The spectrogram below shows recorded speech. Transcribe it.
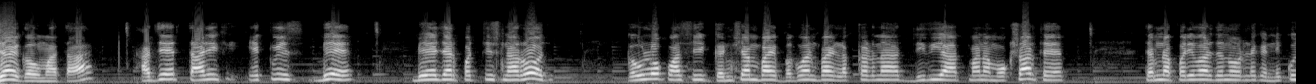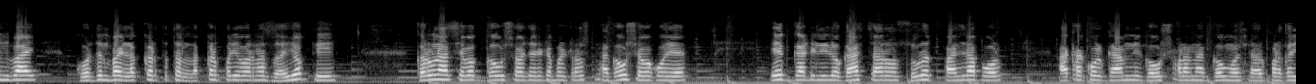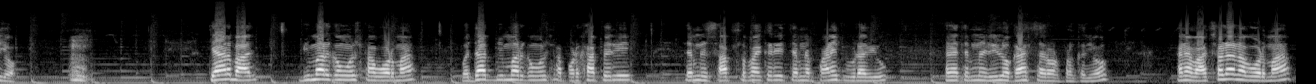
જય ગૌ માતા. આજે તારીખ એકવીસ બે બે હજાર પચીસના રોજ ગૌલોકવાસી ઘનશ્યામભાઈ, ભગવાનભાઈ લક્કડના દિવ્ય આત્માના મોક્ષાર્થે તેમના પરિવારજનો એટલે કે નિકુંજભાઈ, ગોરધનભાઈ લક્કડ તથા લક્કડ પરિવારના સહયોગથી કરુણા સેવક ગૌ સેવા ચેરિટેબલ ટ્રસ્ટના ગૌ સેવકોએ એક ગાડી લીલો ઘાસચારો સુરત પાંજરાપોળ, આખાકોલ ગામની ગૌશાળાના ગૌવંશને અર્પણ કર્યો. ત્યારબાદ બીમાર ગૌવંશના વોર્ડમાં બધા જ બીમાર ગૌવંશના પડખા ફેરવી તેમની સાફ સફાઈ કરી તેમને પાણી પીવડાવ્યું અને તેમને લીલો ઘાસચારો અર્પણ કર્યો. અને વાછરડાના વોર્ડમાં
